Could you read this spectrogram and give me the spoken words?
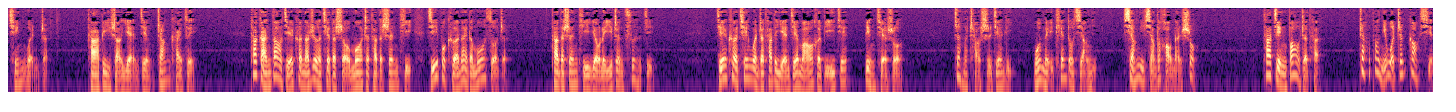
亲吻着，他闭上眼睛，张开嘴。他感到杰克那热切的手摸着他的身体，急不可耐的摸索着。他的身体有了一阵刺激。杰克亲吻着他的眼睫毛和鼻尖，并且说：“这么长时间里，我每天都想你，想你想的好难受。”他紧抱着他，找到你我真高兴。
